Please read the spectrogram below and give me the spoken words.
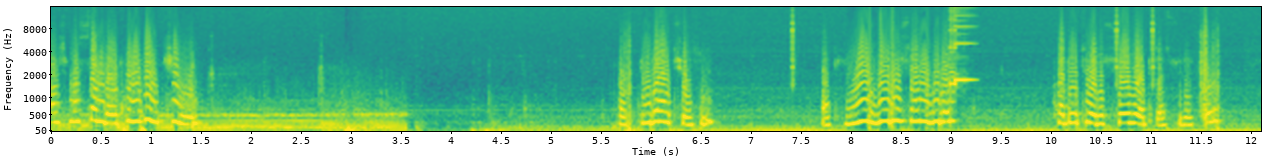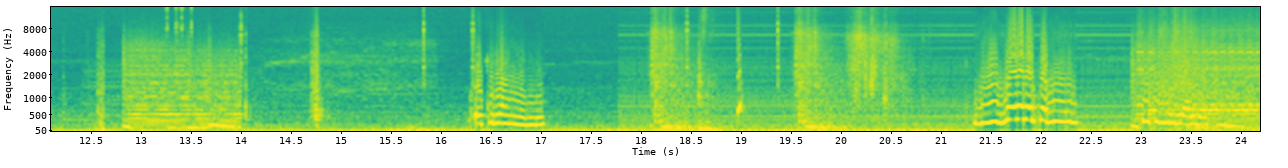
ama anlaşmazsam da yapamam ki. Bak biri açıyorsun. Bak yüz görürsen direkt kapatıyoruz. Şöyle yapacağız sürekli. Otur lan yerine. Bakamıyorum. Çok iyi geldi.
